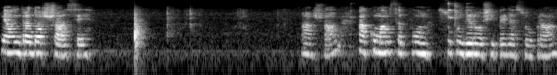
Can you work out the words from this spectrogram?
Mi-au intrat doar 6. Așa. Acum am să pun sucul de roșii pe deasupra.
